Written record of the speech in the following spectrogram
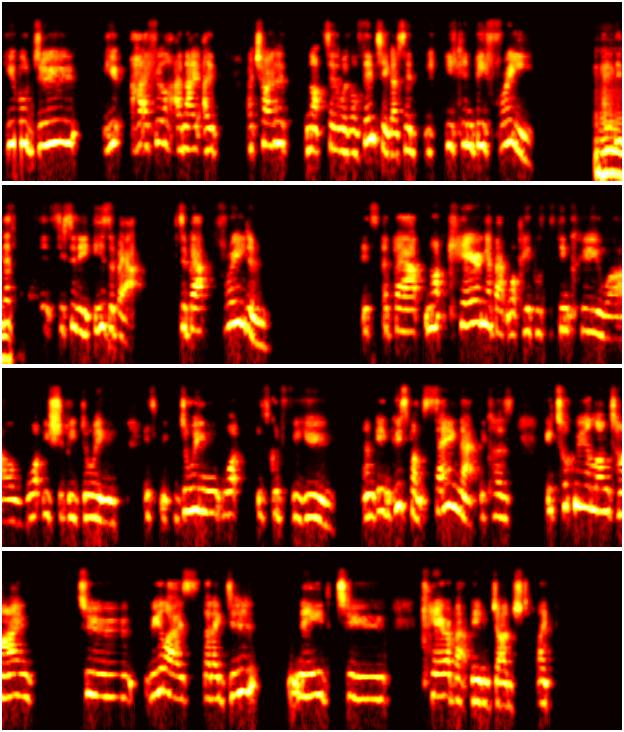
you will do, you, I feel, and I, I, I try to not say the word authentic. I said you, you can be free. Mm. I think mm. that's what authenticity is about. It's about freedom it's about not caring about what people think who you are or what you should be doing. It's doing what is good for you. And I'm getting goosebumps saying that because it took me a long time to realize that I didn't need to care about being judged. Like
